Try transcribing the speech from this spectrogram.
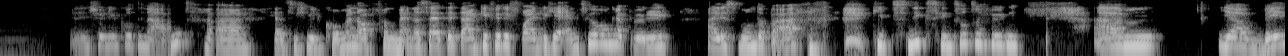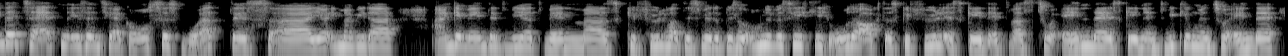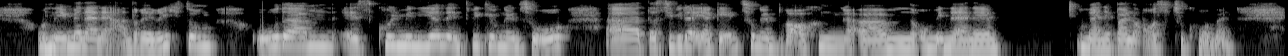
Einen schönen guten Abend. Äh, herzlich willkommen auch von meiner Seite. Danke für die freundliche Einführung, Herr Bögel alles wunderbar, gibt es nichts hinzuzufügen. Ähm, ja, Wendezeiten ist ein sehr großes Wort, das äh, ja immer wieder angewendet wird, wenn man das Gefühl hat, es wird ein bisschen unübersichtlich oder auch das Gefühl, es geht etwas zu Ende, es gehen Entwicklungen zu Ende und nehmen eine andere Richtung oder ähm, es kulminieren Entwicklungen so, äh, dass sie wieder Ergänzungen brauchen, ähm, um in eine um eine Balance zu kommen.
